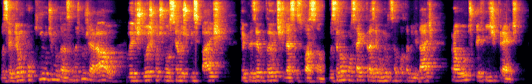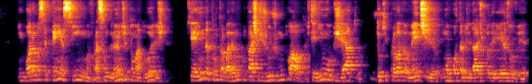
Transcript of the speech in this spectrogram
você vê um pouquinho de mudança, mas, no geral, eles dois continuam sendo os principais representantes dessa situação. Você não consegue trazer muito essa portabilidade para outros perfis de crédito. Embora você tenha, sim, uma fração grande de tomadores que ainda estão trabalhando com taxas de juros muito altas. Seria um objeto do que provavelmente uma portabilidade poderia resolver.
